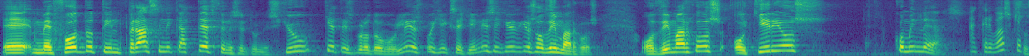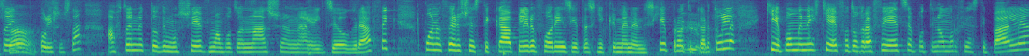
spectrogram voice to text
Ε, με φόντο την πράσινη κατεύθυνση του νησιού και τις πρωτοβουλίες που έχει ξεκινήσει και ο ίδιος ο Δήμαρχος. Ο Δήμαρχος, ο κύριος Κομινέας. Ακριβώς και αυτό είναι πολύ σωστά. Αυτό είναι το δημοσίευμα από το National Geographic που αναφέρει ουσιαστικά πληροφορίες για τα συγκεκριμένα νησιά. Η πρώτη καρτούλα και η επόμενη έχει και φωτογραφία έτσι από την όμορφη Αστυπάλαια,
